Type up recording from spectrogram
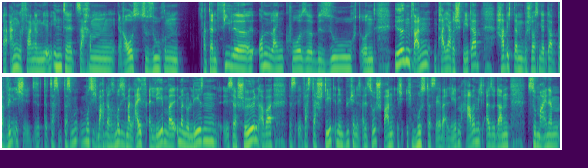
äh, angefangen, mir im Internet Sachen rauszusuchen habe dann viele Online-Kurse besucht und irgendwann, ein paar Jahre später, habe ich dann beschlossen, ja, da, da will ich, das, das muss ich machen, das muss ich mal live erleben, weil immer nur lesen ist ja schön, aber das, was da steht in den Büchern, ist alles so spannend, ich, ich muss das selber erleben, habe mich also dann zu meinem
